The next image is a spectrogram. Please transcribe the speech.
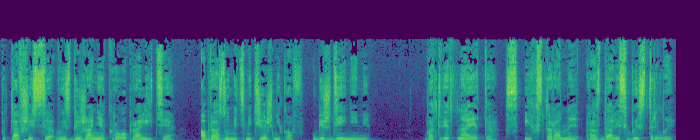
пытавшийся во избежание кровопролития образумить мятежников убеждениями. В ответ на это с их стороны раздались выстрелы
